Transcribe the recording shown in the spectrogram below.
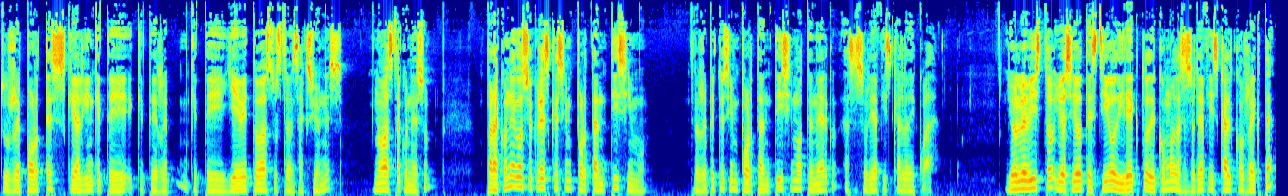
tus reportes, que alguien que te, que, te, que te lleve todas tus transacciones. No basta con eso. Para que un negocio crezca es importantísimo, te lo repito, es importantísimo tener asesoría fiscal adecuada. Yo lo he visto, yo he sido testigo directo de cómo la asesoría fiscal correcta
